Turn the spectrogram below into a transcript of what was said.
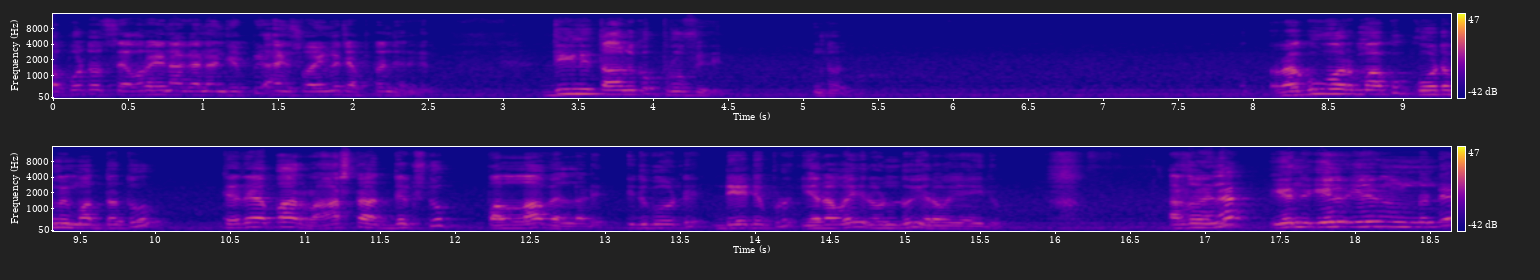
సపోర్టర్స్ ఎవరైనా కానీ అని చెప్పి ఆయన స్వయంగా చెప్పడం జరిగింది. దీని తాలూకా ప్రూఫ్ ఇది. ఉంటుంది రఘువర్మకు కూటమి మద్దతు తెదేపా రాష్ట్ర అధ్యక్షుడు పల్లా వెల్లడి. ఇదిగోటి డేట్ ఎప్పుడు? ఇరవై రెండు ఇరవై ఐదు. అర్థమైందా? ఏం ఏముందంటే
